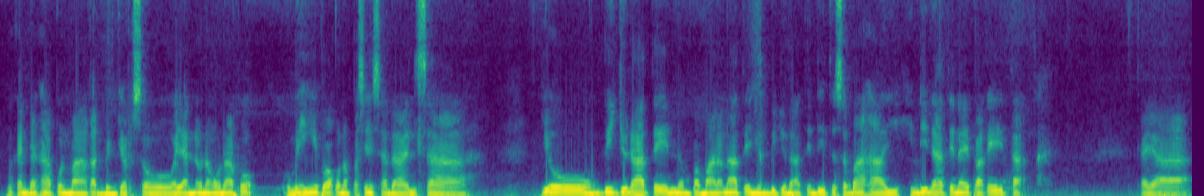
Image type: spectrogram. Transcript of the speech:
Magandang hapon mga ka-adventure. So, ayan, unang-una po, humihingi po ako ng pasensya dahil sa yung video natin, yung pamana natin, yung video natin dito sa bahay, hindi natin na ipakita. Kaya,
